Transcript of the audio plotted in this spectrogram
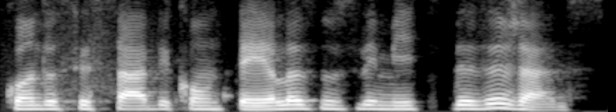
quando se sabe contê-las nos limites desejados.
